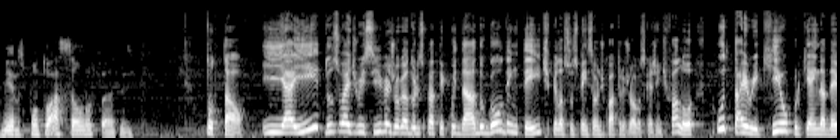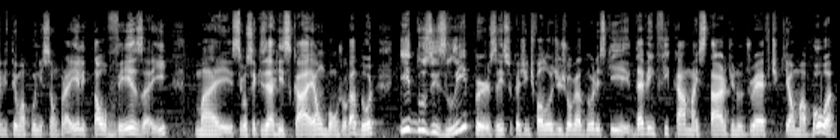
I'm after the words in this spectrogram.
menos pontuação no Fantasy. Total. E aí, dos wide receivers, jogadores para ter cuidado, Golden Tate, pela suspensão de quatro jogos que a gente falou, o Tyreek Hill, porque ainda deve ter uma punição para ele, talvez aí, mas se você quiser arriscar, é um bom jogador. E dos sleepers, é isso que a gente falou de jogadores que devem ficar mais tarde no draft, que é uma boa,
